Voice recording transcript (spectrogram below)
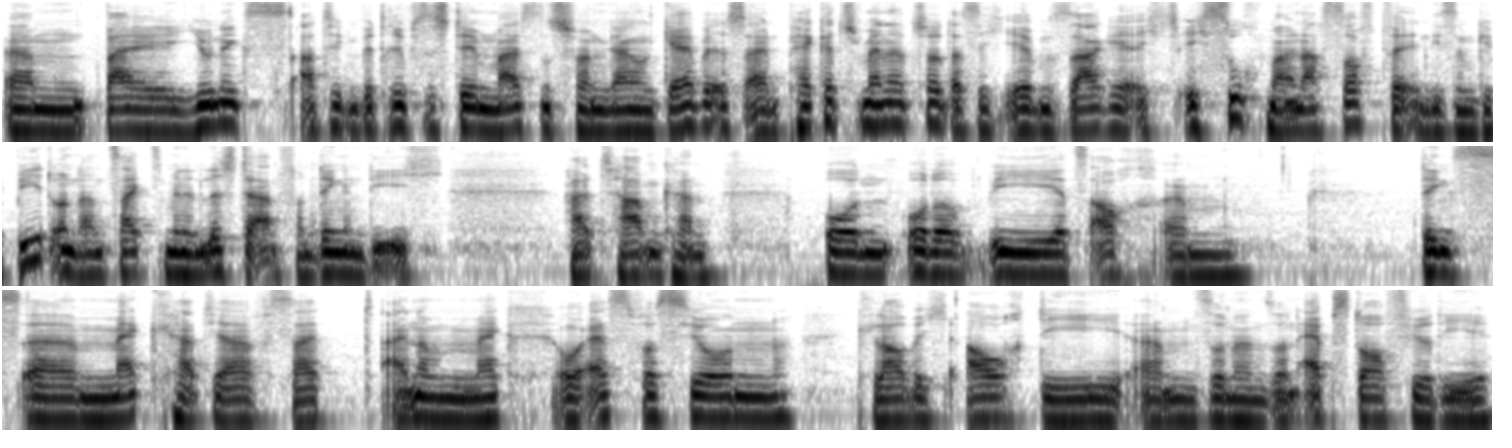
ähm, bei Unix-artigen Betriebssystemen meistens schon gang und gäbe ist, ein Package Manager, dass ich eben sage, ich, ich suche mal nach Software in diesem Gebiet und dann zeigt es mir eine Liste an von Dingen, die ich halt haben kann. Und, oder wie jetzt auch ähm, Dings äh, Mac hat ja seit einer Mac OS Version, glaube ich, auch die ähm, so einen so einen App Store für die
